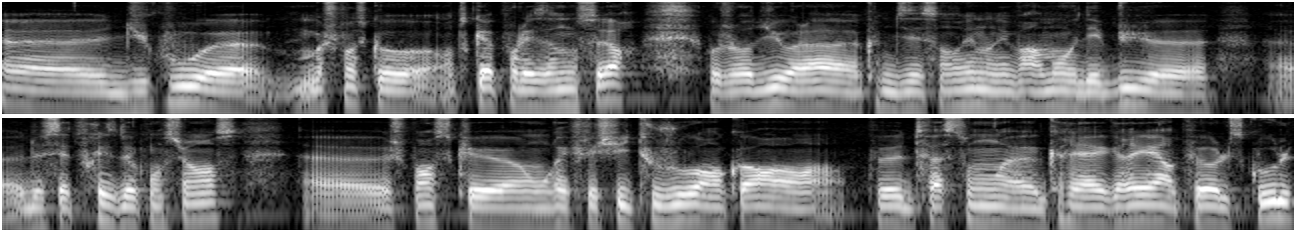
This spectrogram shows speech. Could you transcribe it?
Euh, du coup, euh, moi je pense qu'en tout cas pour les annonceurs, aujourd'hui, voilà, comme disait Sandrine, on est vraiment au début euh, euh, de cette prise de conscience. Euh, je pense qu'on réfléchit toujours encore un peu de façon euh, gré à gré, un peu old school,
